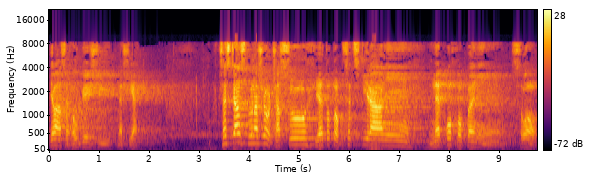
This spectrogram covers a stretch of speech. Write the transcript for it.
Dělá se hloupější, než je. V křesťanstvu našeho času je toto předstírání nepochopení slov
